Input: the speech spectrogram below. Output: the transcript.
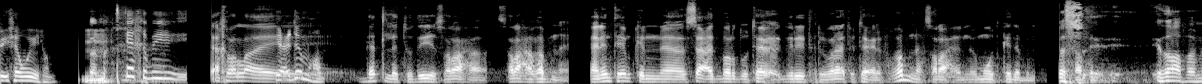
شو يسوي لهم؟ مم. يا أخي بي- يا أخي والله يعدمهم. قتلته ذي صراحة صراحة غبنة يعني أنت يمكن سعد برضو قريت الروايات وتعرف غبنة صراحة إنه يموت كذا بال... بس لطيف. إضافة من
